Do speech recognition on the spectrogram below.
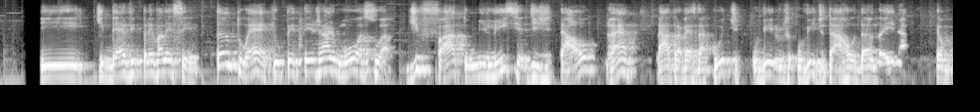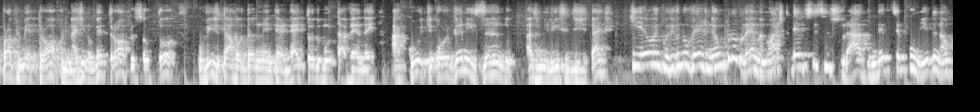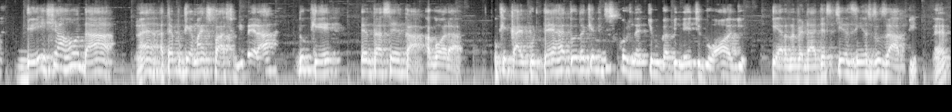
e que deve prevalecer. Tanto é que o PT já armou a sua, de fato, milícia digital, né? lá através da CUT. O, vírus, o vídeo está rodando aí na, é o próprio Metrópole, imagina, o Metrópole soltou, o vídeo está rodando na internet, todo mundo está vendo aí a CUT organizando as milícias digitais, que eu, inclusive, não vejo nenhum problema, não acho que deve ser censurado, não deve ser punido, não. Deixa rodar, né? até porque é mais fácil liberar do que tentar cercar. Agora, o que cai por terra é todo aquele discurso, né? Tinha o gabinete do ódio, que era, na verdade, as tiazinhas do Zap, né?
